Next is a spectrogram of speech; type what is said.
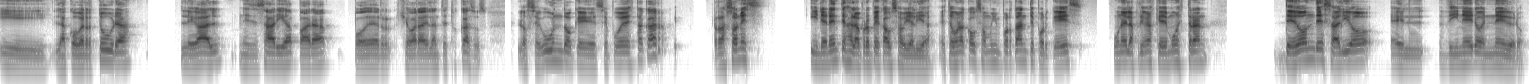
y la cobertura legal necesaria para poder llevar adelante estos casos. Lo segundo que se puede destacar, razones inherentes a la propia causa vialidad. Esta es una causa muy importante porque es una de las primeras que demuestran de dónde salió el dinero en negro.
